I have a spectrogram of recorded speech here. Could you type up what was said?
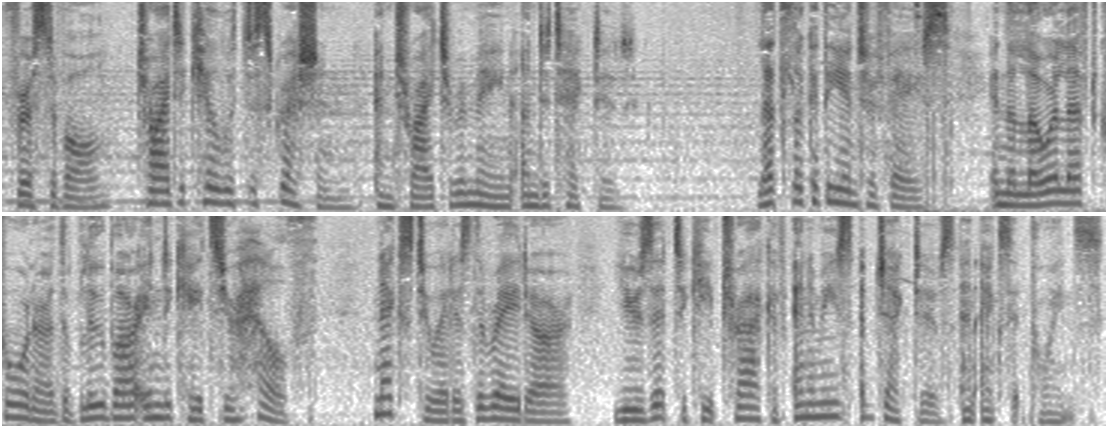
First of all, try to kill with discretion and try to remain undetected. Let's look at the interface. In the lower left corner, the blue bar indicates your health. Next to it is the radar. Use it to keep track of enemies, objectives, and exit points.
